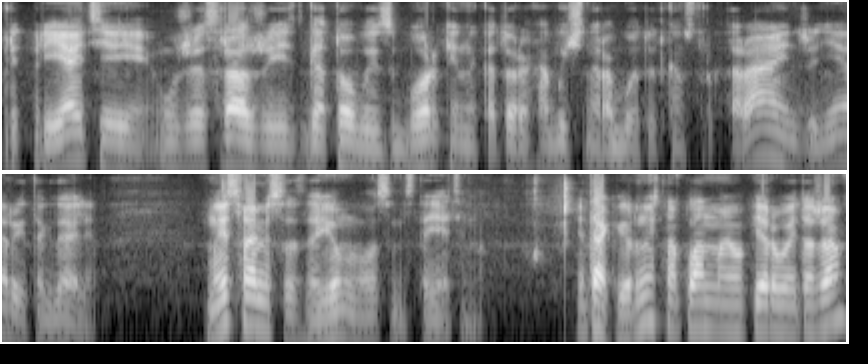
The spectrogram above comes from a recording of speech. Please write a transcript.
предприятий, уже сразу же есть готовые сборки, на которых обычно работают конструктора, инженеры и так далее. Мы с вами создаем его самостоятельно. Итак, вернусь на план моего первого этажа.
